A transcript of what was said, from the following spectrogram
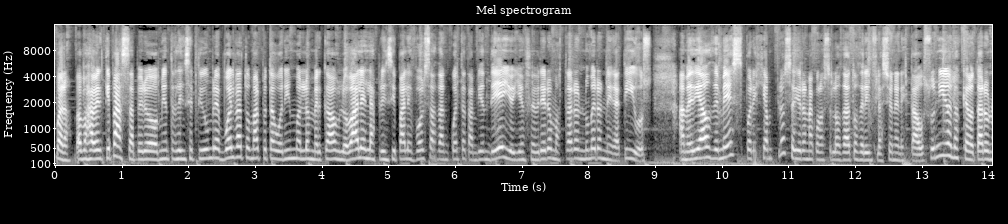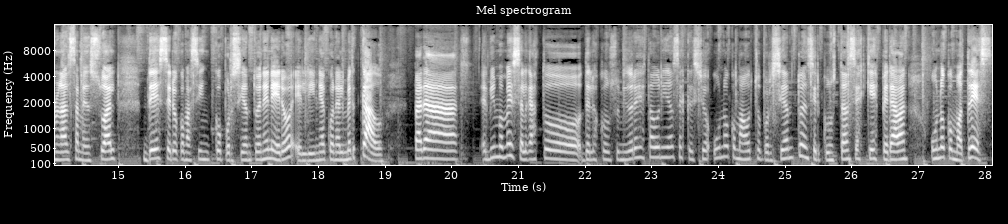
Bueno, vamos a ver qué pasa, pero mientras la incertidumbre vuelva a tomar protagonismo en los mercados globales, las principales bolsas dan cuenta también de ello y en febrero mostraron números negativos. A mediados de mes, por ejemplo, se dieron a conocer los datos de la inflación en Estados Unidos, los que anotaron un alza mensual de 0,5% en enero, en línea con el mercado. Para el mismo mes, el gasto de los consumidores estadounidenses creció 1,8% en circunstancias que esperaban 1,3%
